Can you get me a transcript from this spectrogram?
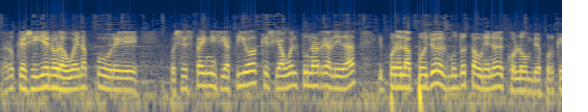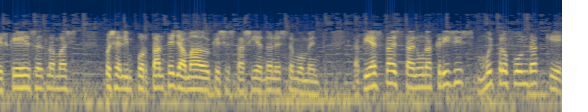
Claro que sí, enhorabuena por eh, pues esta iniciativa que se ha vuelto una realidad y por el apoyo del mundo taurino de Colombia, porque es que esa es la más pues el importante llamado que se está haciendo en este momento. La fiesta está en una crisis muy profunda que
